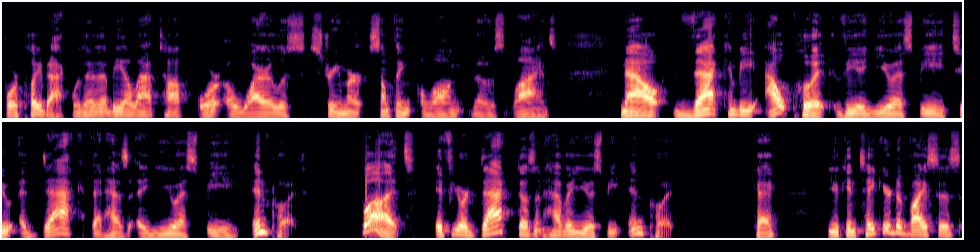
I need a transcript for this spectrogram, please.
for playback, whether that be a laptop or a wireless streamer, something along those lines. Now, that can be output via USB to a DAC that has a USB input. But if your DAC doesn't have a USB input, okay, you can take your devices,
